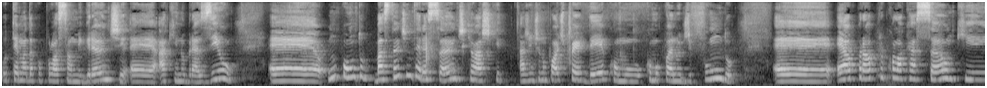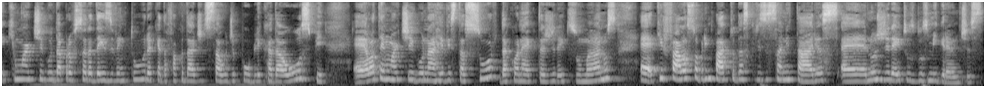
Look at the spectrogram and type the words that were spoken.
o tema da população migrante é, aqui no Brasil, é, um ponto bastante interessante que eu acho que a gente não pode perder como, como pano de fundo é, é, a própria colocação que, que um artigo da professora Deise Ventura, que é da Faculdade de Saúde Pública da USP, é, ela tem um artigo na revista Sur, da Conecta Direitos Humanos, é, que fala sobre o impacto das crises sanitárias é, nos direitos dos migrantes.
